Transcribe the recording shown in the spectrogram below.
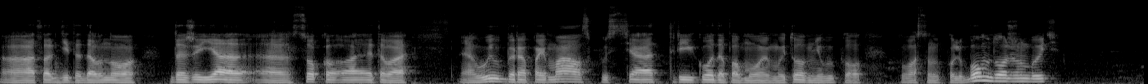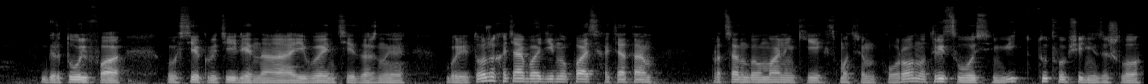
э, Атлантида давно, даже я э, Сокол а, этого э, Уилбера поймал спустя три года, по-моему, и то он мне выпал. У вас он по-любому должен быть. Бертульфа вы все крутили на ивенте, должны были тоже хотя бы один упасть, хотя там процент был маленький. Смотрим по урону. 38, видите, тут вообще не зашло.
